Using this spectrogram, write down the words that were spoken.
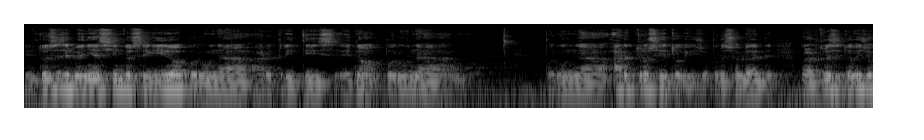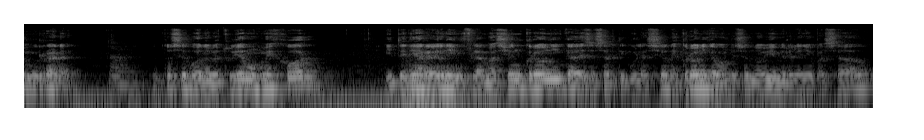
Entonces él venía siendo seguido por una artritis, eh, no, por una, por una artrosis de tobillo, por eso hablaba del... La artrosis de tobillo es muy rara. Ah. Entonces, bueno, lo estudiamos mejor y tenía en realidad una inflamación crónica de esas articulaciones, crónica, como empezó en noviembre del año pasado.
